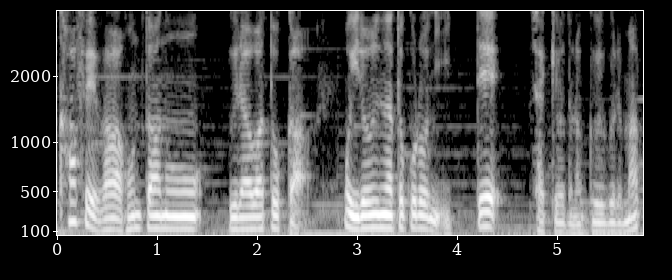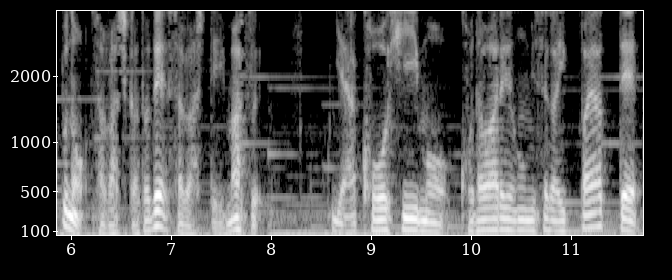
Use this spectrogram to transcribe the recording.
カフェは本当あの、浦和とか、もういろいろなところに行って、先ほどの Google マップの探し方で探しています。いや、コーヒーもこだわりのお店がいっぱいあって、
